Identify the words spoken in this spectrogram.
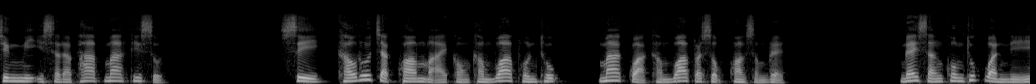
จึงมีอิสรภาพมากที่สุด 4. เขารู้จักความหมายของคำว่าพ้นทุกข์ มากกว่าคำว่าประสบความสำเร็จ ในสังคมทุกวันนี้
